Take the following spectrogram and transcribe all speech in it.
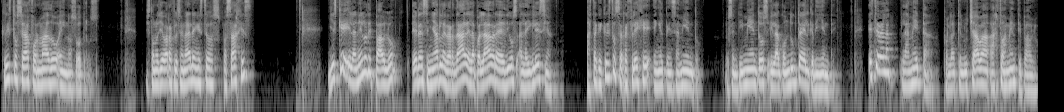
Cristo se ha formado en nosotros. Esto nos lleva a reflexionar en estos pasajes. Y es que el anhelo de Pablo era enseñar la verdad de la palabra de Dios a la iglesia, hasta que Cristo se refleje en el pensamiento, los sentimientos y la conducta del creyente. Esta era la, meta por la que luchaba arduamente Pablo,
